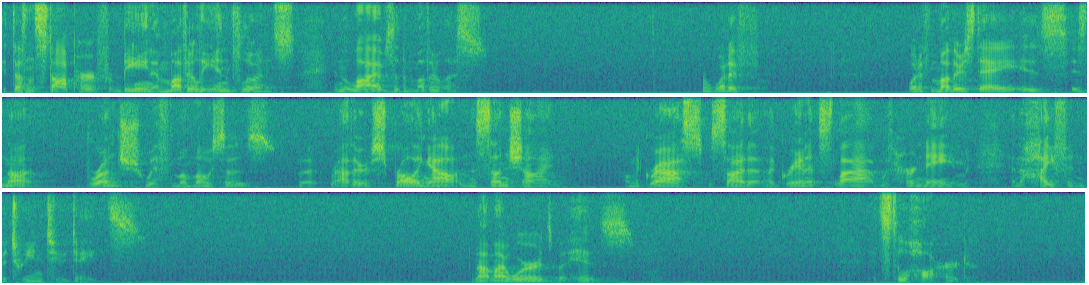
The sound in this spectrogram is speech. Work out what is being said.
it doesn't stop her from being a motherly influence in the lives of the motherless. Or what if what if Mother's Day is, is not brunch with mimosas, but rather sprawling out in the sunshine on the grass beside a, a granite slab with her name and a hyphen between two dates? Not my words, but his. It's still hard,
